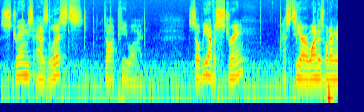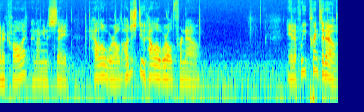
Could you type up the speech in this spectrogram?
strings as lists.py. So we have a string, str1 is what I'm going to call it, and I'm going to say hello world. I'll just do hello world for now. And if we print it out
